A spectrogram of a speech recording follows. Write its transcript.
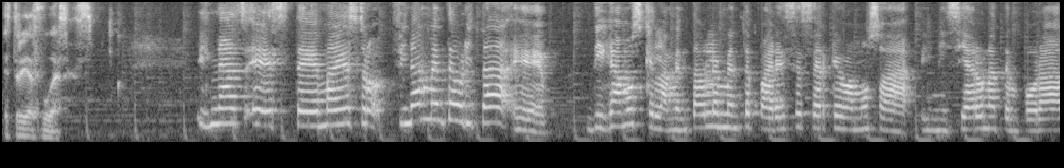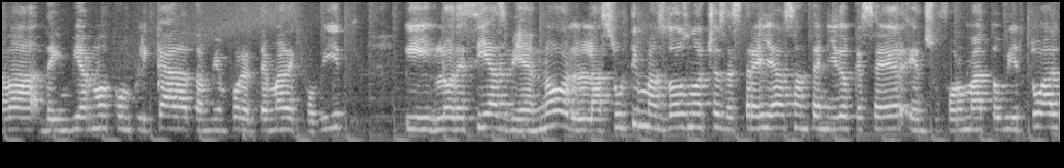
estrellas fugaces. Ignaz, este maestro, finalmente ahorita eh, digamos que lamentablemente parece ser que vamos a iniciar una temporada de invierno complicada también por el tema de COVID y lo decías bien, ¿no? Las últimas dos noches de estrellas han tenido que ser en su formato virtual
